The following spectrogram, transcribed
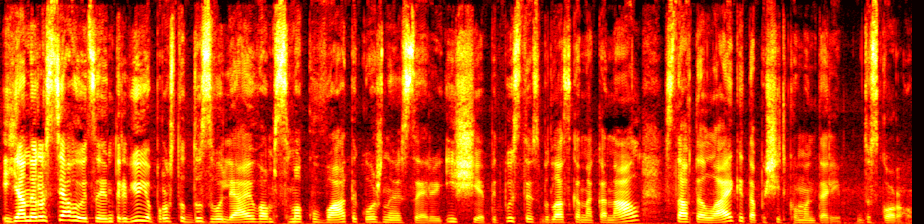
І я не розтягую це інтерв'ю, я просто дозволяю вам смакувати кожною серією. І ще підписуйтесь, будь ласка, на канал, ставте лайки та пишіть коментарі. До скорого.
